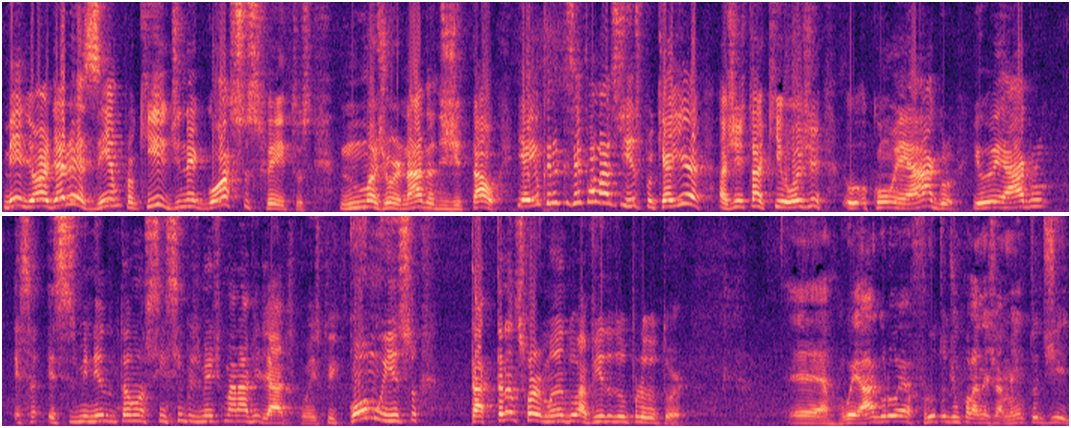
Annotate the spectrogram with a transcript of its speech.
melhor, deram exemplo aqui de negócios feitos numa jornada digital, e aí eu queria que você falasse disso, porque aí a gente está aqui hoje com o EAGRO, e o EAGRO esses meninos estão assim simplesmente maravilhados com isso. E como isso está transformando a vida do produtor? É, o EAGRO é fruto de um planejamento de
